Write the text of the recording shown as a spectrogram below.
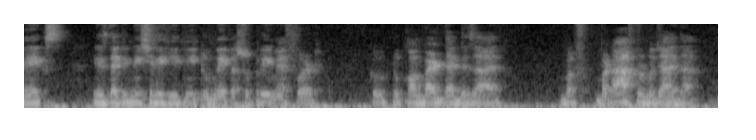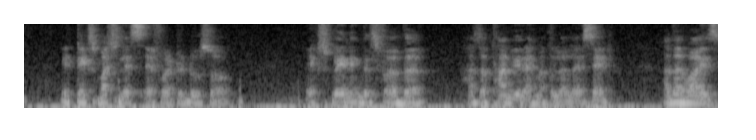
makes is that initially he need to make a supreme effort to, to combat that desire. But, but after mujahida, it takes much less effort to do so. Explaining this further, Hazrat Thanvi Rahmatullah said, Otherwise,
